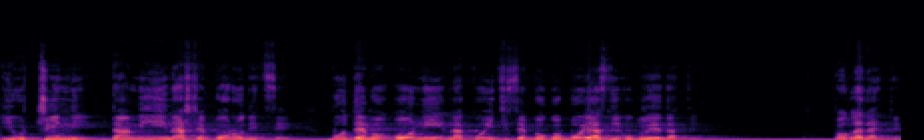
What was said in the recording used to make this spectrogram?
i učini da mi i naše porodice budemo oni na koji će se bogobojazni ugledati. Pogledajte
